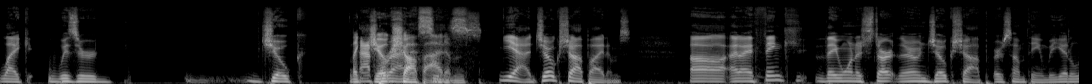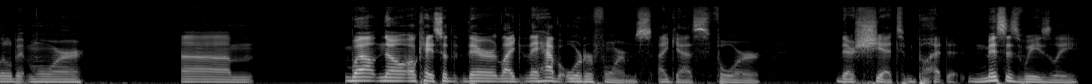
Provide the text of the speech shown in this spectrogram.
like wizard joke Like joke shop items. Yeah, joke shop items. Uh, and I think they want to start their own joke shop or something. We get a little bit more. Um, well, no, okay, so they're like they have order forms, I guess, for their shit, but Mrs. Weasley,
